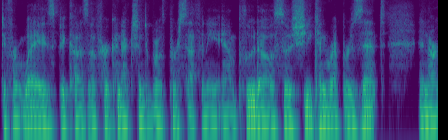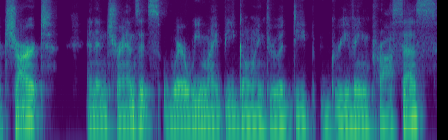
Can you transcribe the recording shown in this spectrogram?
different ways because of her connection to both Persephone and Pluto. So she can represent in our chart and in transits where we might be going through a deep grieving process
